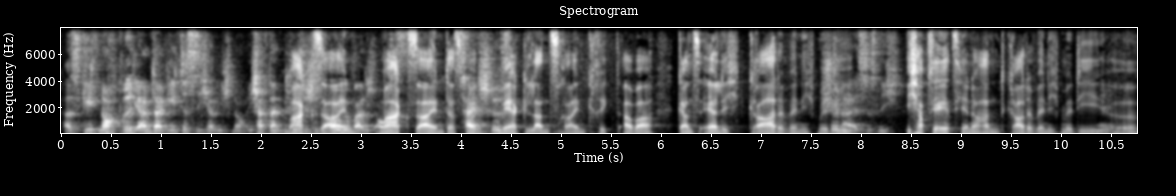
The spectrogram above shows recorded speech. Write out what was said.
also es geht noch brillanter, geht es sicherlich noch. Ich habe dann mag sein, Auge, weil ich auch Mag sein, dass man mehr Glanz reinkriegt, aber ganz ehrlich, gerade wenn ich mir Schöner die, ist es nicht. Ich habe es ja jetzt hier in der Hand, gerade wenn ich mir die, nee. äh,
